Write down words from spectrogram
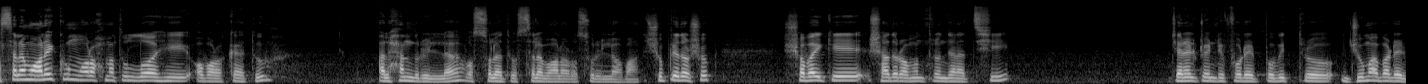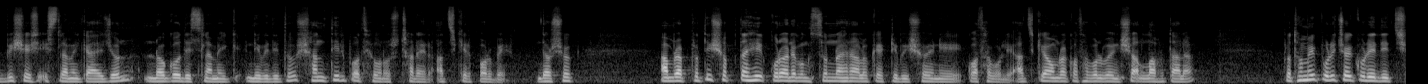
আসসালামু আলাইকুম ওরহমতুল্লাহি ওবরাকাতু আলহামদুলিল্লাহ ওসলাত ওসালাম আল্লাহ রসুলিল্লাহ সুপ্রিয় দর্শক, সবাইকে সাদর আমন্ত্রণ জানাচ্ছি চ্যানেল টোয়েন্টি ফোরের পবিত্র জুমাবারের বিশেষ ইসলামিক আয়োজন, নগদ ইসলামিক নিবেদিত শান্তির পথে অনুষ্ঠানের আজকের পর্বে। দর্শক, আমরা প্রতি সপ্তাহে কোরআন এবং সন্ন্যাহের আলোকে একটি বিষয় নিয়ে কথা বলি। আজকেও আমরা কথা বলব ইনশা আল্লাহ তালা প্রথমেই পরিচয় করিয়ে দিচ্ছি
